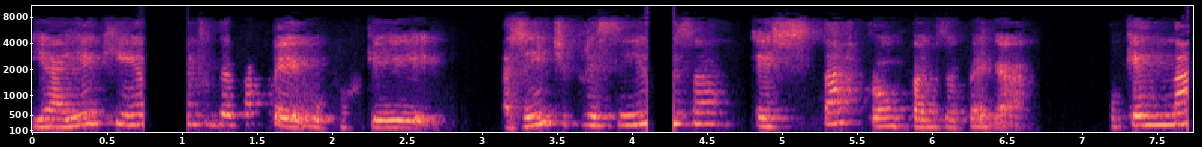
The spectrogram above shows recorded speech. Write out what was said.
E aí é que entra o desapego, porque a gente precisa estar pronto para desapegar. Porque nada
